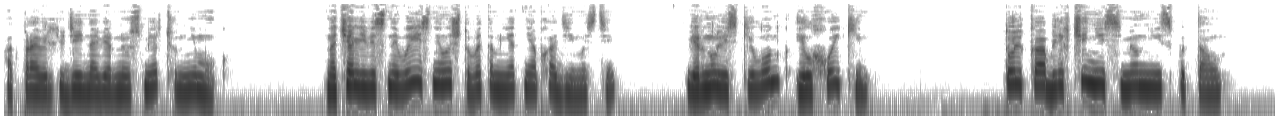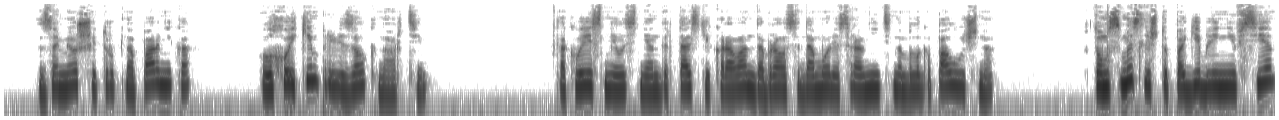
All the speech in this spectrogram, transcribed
Отправить людей на верную смерть он не мог. В начале весны выяснилось, что в этом нет необходимости. Вернулись Килонг и Лхой Ким — только облегчения Семен не испытал. Замерзший труп напарника Лохой Ким привязал к нарте. Как выяснилось, неандертальский караван добрался до моря сравнительно благополучно, в том смысле, что погибли не все,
